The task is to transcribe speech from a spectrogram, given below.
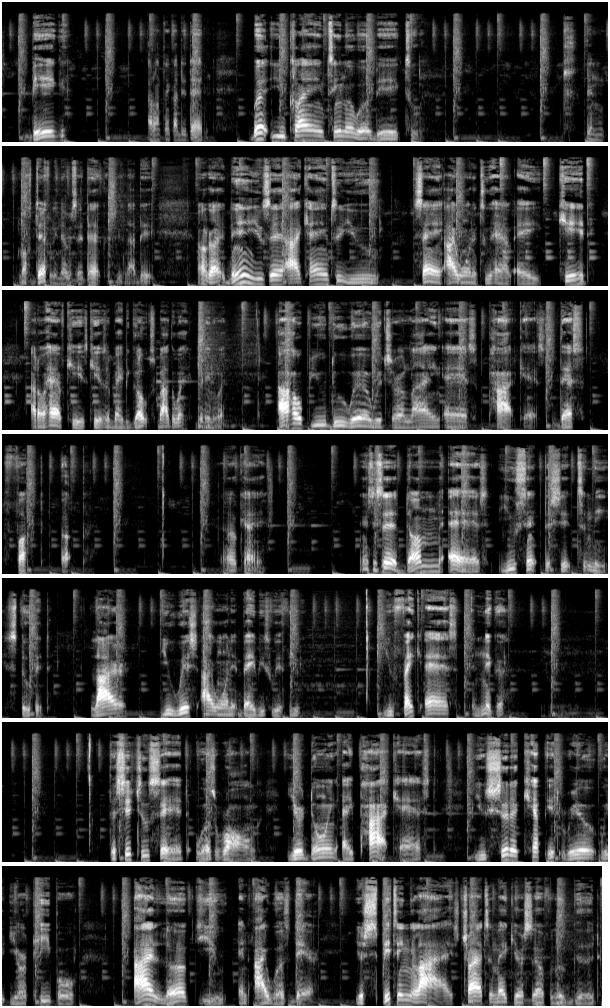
big. I don't think I did that. But you claim Tina was big too. Then most definitely never said that because she's not big. Okay. Then you said I came to you saying I wanted to have a kid. I don't have kids. Kids are baby goats, by the way. But anyway, I hope you do well with your lying ass podcast. That's fucked up. Okay. And she said, dumb ass, you sent the shit to me, stupid. Liar, you wish I wanted babies with you. You fake ass nigga. The shit you said was wrong. You're doing a podcast. You should have kept it real with your people. I loved you and I was there. You're spitting lies, trying to make yourself look good.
